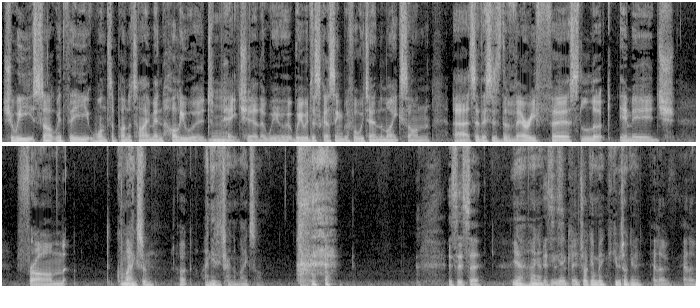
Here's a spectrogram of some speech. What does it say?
Should we start with the Once Upon a Time in Hollywood picture that we were, we were discussing before we turned the mics on? Uh, so this is the very first look image from Quentin. What? I need to turn the mics on. Is this a Yeah, hang on. Yeah, a keep talking. Keep talking. hello, hello?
